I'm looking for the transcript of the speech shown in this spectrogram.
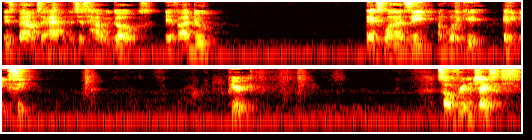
it's bound to happen. It's just how it goes. If I do X, Y, and Z, I'm going to get A, B, C. Period. So, Freedom Chasers,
